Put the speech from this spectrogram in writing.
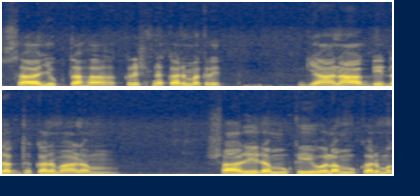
स युक्त कृष्णकर्मकृत ज्ञानाग्निदग्धकर्माण शारीरम केवलं कर्म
